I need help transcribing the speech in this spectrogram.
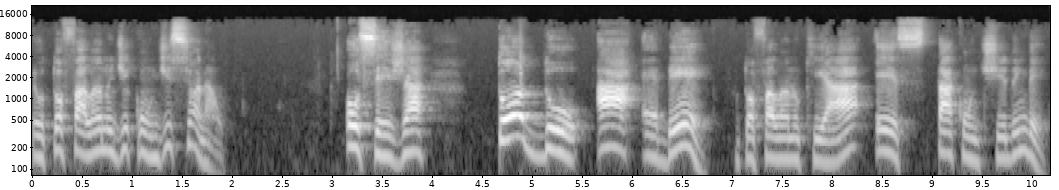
Eu estou falando de condicional. Ou seja, todo A é B, eu estou falando que A está contido em B.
